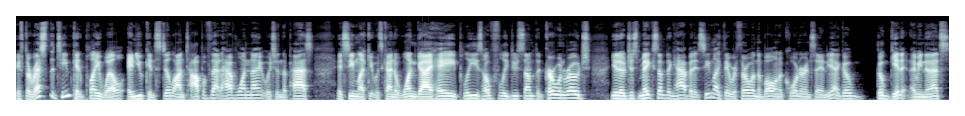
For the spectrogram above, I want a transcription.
If the rest of the team can play well and you can still on top of that have one night, which in the past it seemed like it was kind of one guy, hey, please hopefully do something. Kerwin Roach, you know, just make something happen. It seemed like they were throwing the ball in a corner and saying, yeah, go go get it. I mean, that's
